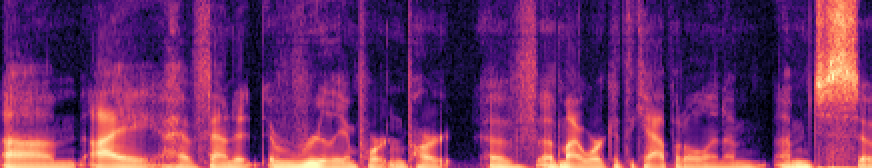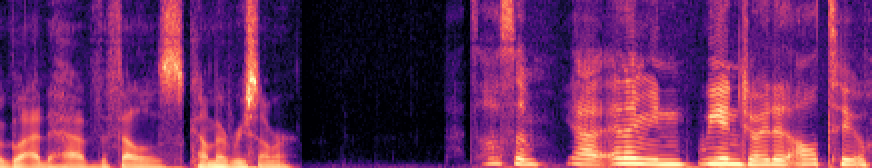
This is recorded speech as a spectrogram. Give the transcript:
Um, I have found it a really important part of, of my work at the Capitol, and I'm I'm just so glad to have the fellows come every summer. That's awesome. Yeah, and I mean, we enjoyed it all too.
